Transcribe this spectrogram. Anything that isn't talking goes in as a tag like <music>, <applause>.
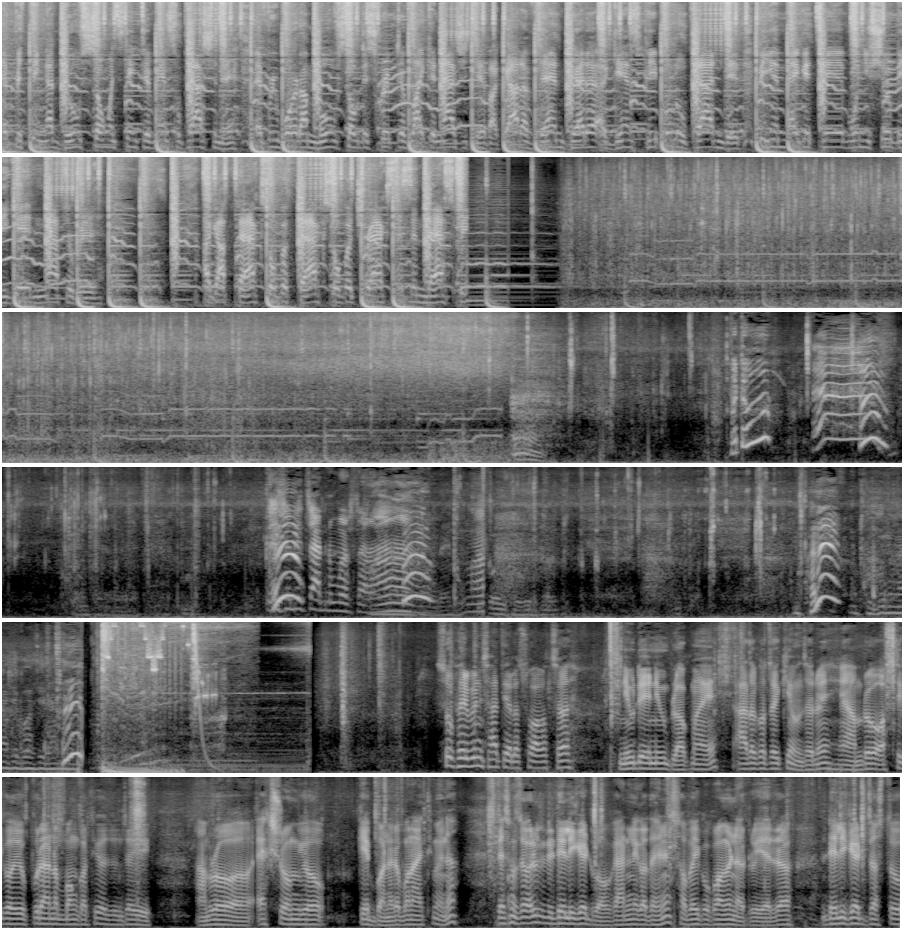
Everything I do so instinctive and so passionate. Every word I move so descriptive like an adjective. I got a vendetta against people who patented Being negative when you should be getting after it. I got facts over facts over tracks, this and that. Speak यसरी चाट्नुपर्छ। So फेरि पनि साथीहरूलाई स्वागत छ। New day new ब्लगमा है। आजको चाहिँ के हुन्छ भने यहाँ हाम्रो अस्तिको यो पुरानो बङ्कर थियो जुन चाहिँ हाम्रो एक्स्ट्रङ यो केप भनेर बनाएको थियौँ होइन। त्यसमा चाहिँ अलिकति डेलिकेट भएको कारणले गर्दाखेरि सबैको कमेन्टहरू हेरेर डेलिकेट जस्तो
